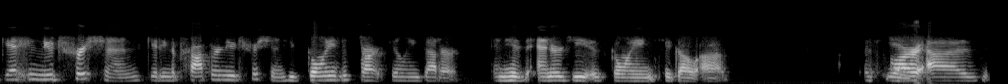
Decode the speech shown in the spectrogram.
getting nutrition, getting the proper nutrition, he's going to start feeling better, and his energy is going to go up. As far yes. as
